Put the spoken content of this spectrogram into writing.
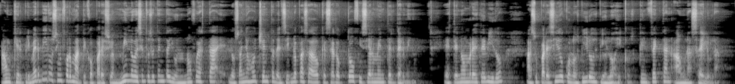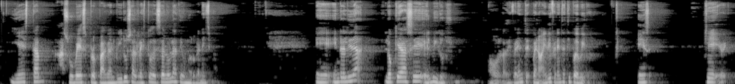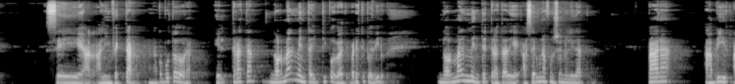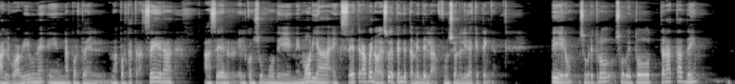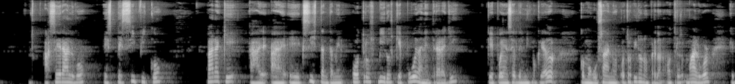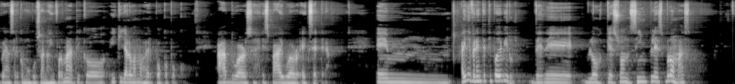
Aunque el primer virus informático apareció en 1971, no fue hasta los años 80 del siglo pasado que se adoptó oficialmente el término. Este nombre es debido a su parecido con los virus biológicos que infectan a una célula y esta a su vez propaga el virus al resto de células de un organismo. Eh, en realidad, lo que hace el virus, o bueno, hay diferentes tipos de virus, es que se, al, infectar una computadora, él trata, normalmente hay varios tipos de virus, normalmente trata de hacer una funcionalidad para abrir algo, abrir una, eh, puerta, una puerta trasera, hacer el consumo de memoria, etc. Bueno, eso depende también de la funcionalidad que tenga. Pero sobre todo, sobre todo trata de hacer algo específico para que existan también otros virus que puedan entrar allí, que pueden ser del mismo creador, como gusanos, otros virus no, perdón, otros malware que puedan ser como gusanos informáticos y que ya lo vamos a ver poco a poco. AdWords, spyware, etc. Em, hay diferentes tipos de virus, desde los que son simples bromas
